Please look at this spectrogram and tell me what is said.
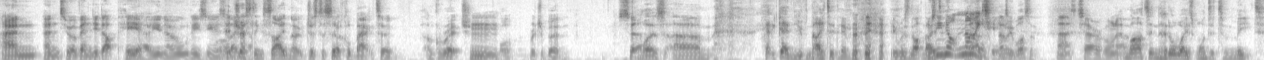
and and to have ended up here, you know, all these years later. Interesting side note, just to circle back to Uncle Rich Hmm. or Richard Burton, Sir. was um, again you've knighted him. He was not knighted. Was he not No, knighted? No, he wasn't. That's terrible, it? Martin had always wanted to meet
